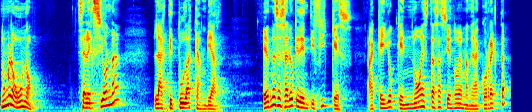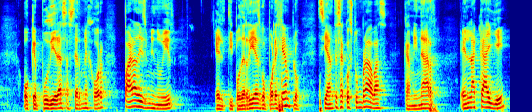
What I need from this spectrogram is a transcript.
Número uno, selecciona la actitud a cambiar. Es necesario que identifiques aquello que no estás haciendo de manera correcta o que pudieras hacer mejor para disminuir el tipo de riesgo. Por ejemplo, si antes acostumbrabas caminar en la calle,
